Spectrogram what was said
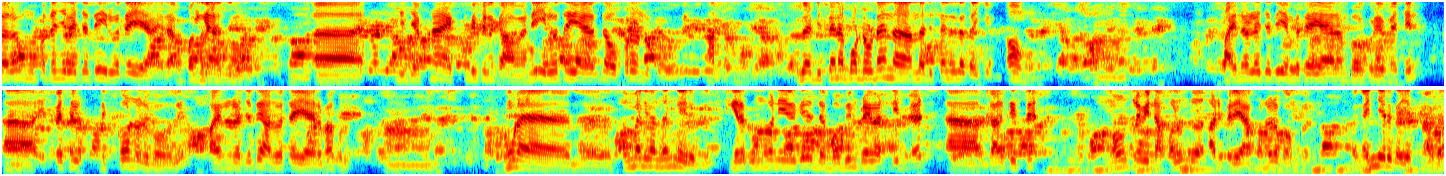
வெறும் முப்பத்தஞ்சு லட்சத்தி இருபத்தி ஐயாயிரம் முப்பத்தஞ்சு இது ஜெப்னா எக்ஸிபிஷனுக்காக வேண்டி இருபத்தி ஐயாயிரத்து ஆஃபர் ஒன்று போகுது. இதுல டிசைனை போட்டு விட்டா இந்த அந்த டிசைன் இதுல தைக்கும். ஆமாம் பதினொரு லட்சத்தி எண்பத்தி ஐயாயிரம் போகக்கூடிய மெஷின் ஸ்பெஷல் டிஸ்கவுண்ட் ஒரு போகுது. பதினொரு லட்சத்தி அறுபத்தி ஐயாயிரமா கொடுக்கும். உங்களோட கம்பெனி வந்து எங்க இருக்கு? இங்கே கம்பெனி இருக்கு இந்த பொபின் பிரைவேட் லிமிடெட் கல்கிஸ்ட் மவுண்ட் லெவினா கொழும்பு அடிப்படையாக கொண்ட ஒரு கம்பெனி எங்க எங்க இருக்கு எத்தனாவது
